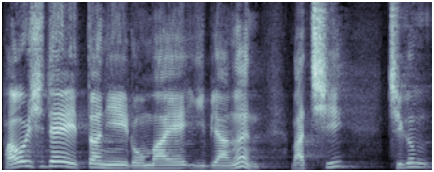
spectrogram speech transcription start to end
바울 시대에 있던 이 로마의 입양은 마치 지금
